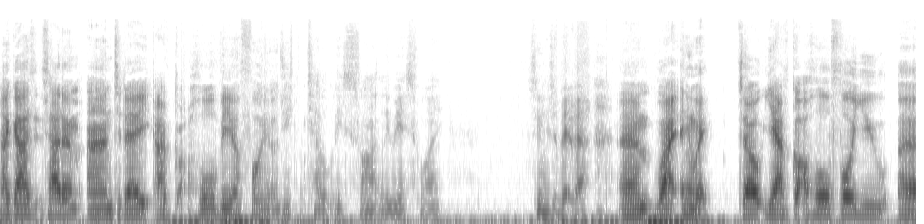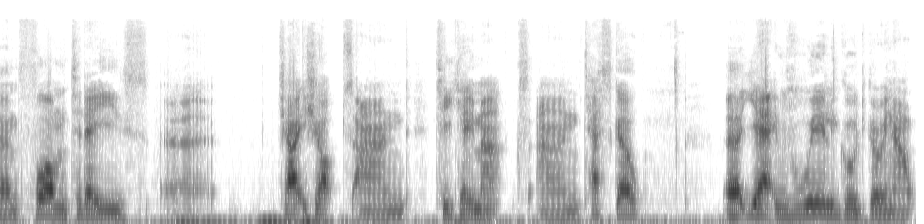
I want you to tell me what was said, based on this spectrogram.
Hi guys, it's Adam, and today I've got a whole video for you. I'll just tilt this slightly this way. Seems a bit there. Um, right, anyway, so yeah, I've got a haul for you um, from today's uh, charity shops and TK Maxx and Tesco. Uh, yeah, it was really good going out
